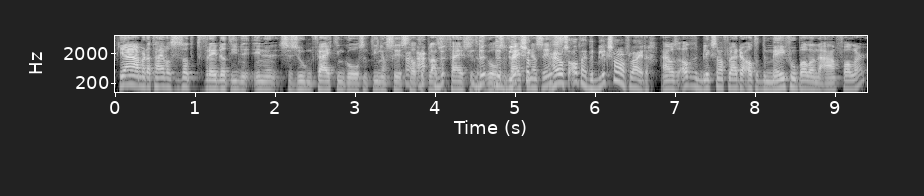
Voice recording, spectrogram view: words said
ja, maar dat hij was dus altijd tevreden dat hij in een seizoen 15 goals en 10 assists had. In plaats van De- 25 de- goals de en 15 bliksem- assists. Hij was altijd de bliksemafleider. Hij was altijd de bliksemafleider, altijd de meevoetballende aanvaller.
